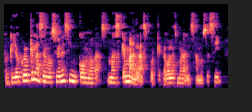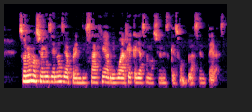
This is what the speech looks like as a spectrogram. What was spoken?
porque yo creo que las emociones incómodas, más que malas, porque luego las moralizamos así, son emociones llenas de aprendizaje, al igual que aquellas emociones que son placenteras.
